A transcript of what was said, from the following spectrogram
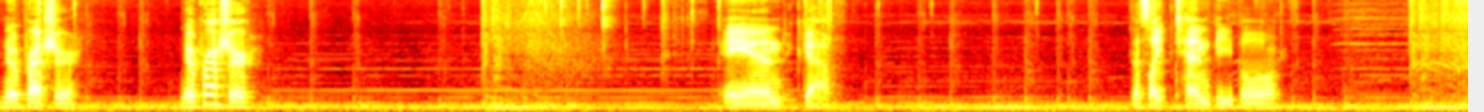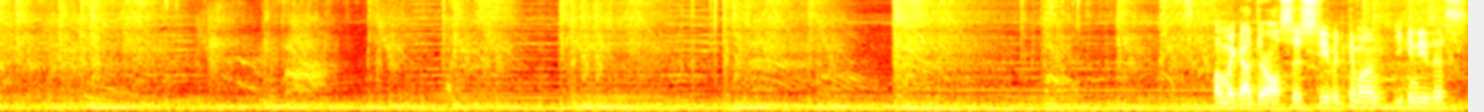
No pressure. No pressure. And go. That's like 10 people. Oh my god, they're all so stupid. Come on, you can do this.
